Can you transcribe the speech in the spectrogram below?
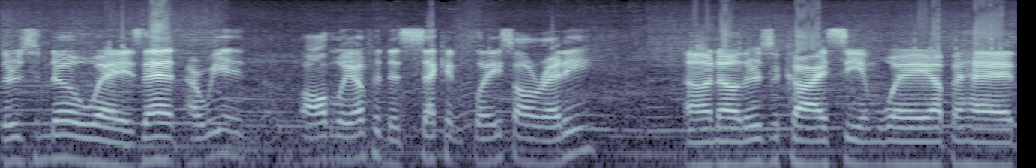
There's no way. Is that, are we all the way up in the second place already? Oh no, there's a car. I see him way up ahead.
